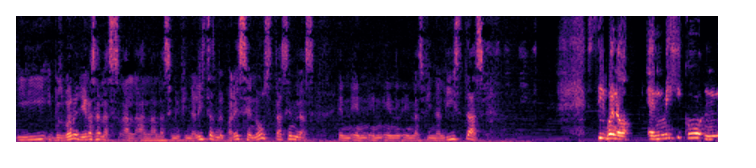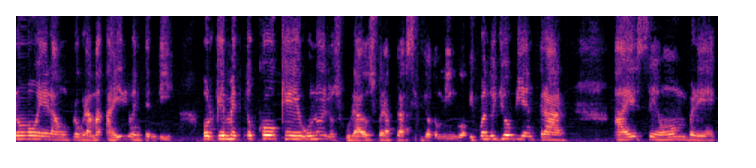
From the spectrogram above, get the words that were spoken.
y, pues bueno, llegas a las, a, las semifinalistas, me parece, ¿no? Estás en las, en, en, en, las finalistas. Sí, bueno, en México no era un programa, ahí lo entendí, porque me tocó que uno de los jurados fuera Plácido Domingo, y cuando yo vi entrar a ese hombre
